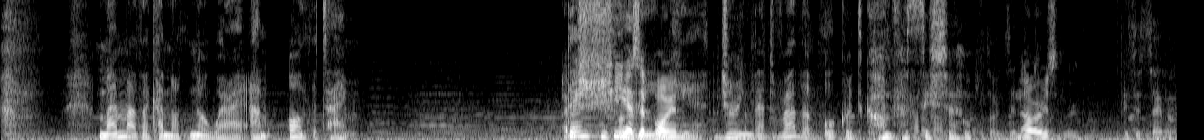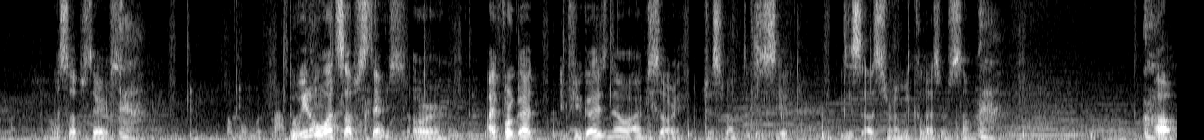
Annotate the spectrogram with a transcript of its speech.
My mother cannot know where I am all the time. I mean, Thank you she for has a being point. here during that rather awkward conversation. No worries. What's upstairs? Do we know what's upstairs? Or I forgot. If you guys know, I'm sorry. Just wanted to see it. Is this astronomy class or something? Oh.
